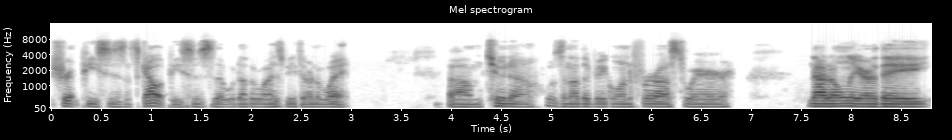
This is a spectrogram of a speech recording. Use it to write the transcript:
shrimp pieces and scallop pieces that would otherwise be thrown away. Um, tuna was another big one for us where not only are they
